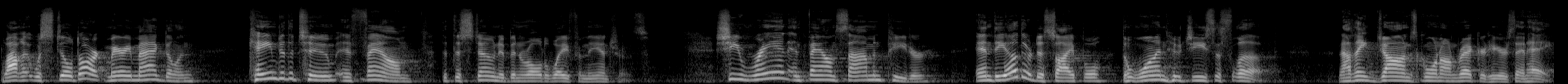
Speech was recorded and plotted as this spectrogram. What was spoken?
while it was still dark, Mary Magdalene came to the tomb and found that the stone had been rolled away from the entrance. She ran and found Simon Peter and the other disciple, the one who Jesus loved. Now, I think John's going on record here saying, hey,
